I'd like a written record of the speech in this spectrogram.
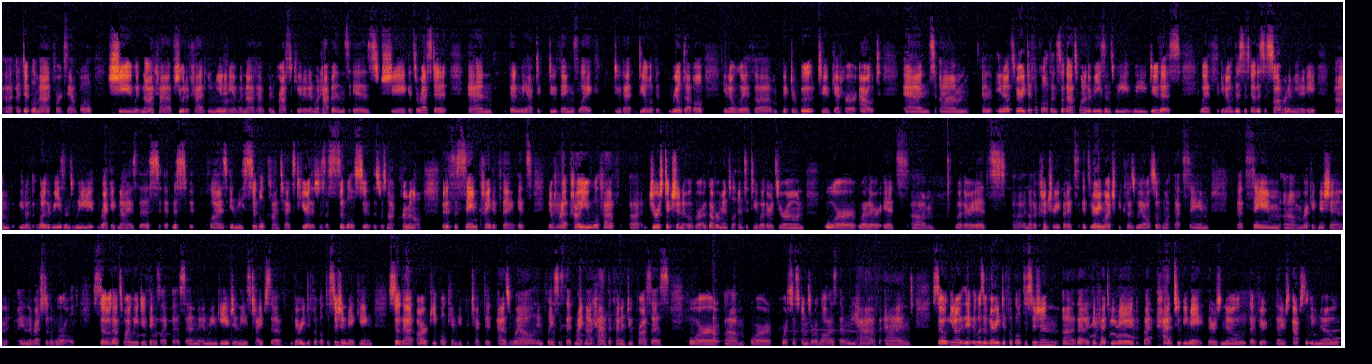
a, a diplomat, for example, she would not have she would have had immunity and would not have been prosecuted and what happens is she gets arrested and then we have to do things like do that deal with the real devil, you know, with um, Viktor Bout to get her out, and um, and you know it's very difficult, and so that's one of the reasons we we do this with you know this is now this is sovereign immunity. Um, you know, one of the reasons we recognize this this applies in the civil context here. This was a civil suit. This was not criminal, but it's the same kind of thing. It's you know how how you will have uh, jurisdiction over a governmental entity, whether it's your own or whether it's um, whether it's uh, another country. But it's it's very much because we also want that same that same um, recognition in the rest of the world. So that's why we do things like this, and, and we engage in these types of very difficult decision making so that our people can be protected as well in places that might not have the kind of due process or um, or court systems or laws that we have. And so, you know, it, it was a very difficult decision uh, that I think had to be made, but had to be made. There's no that there's absolutely no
